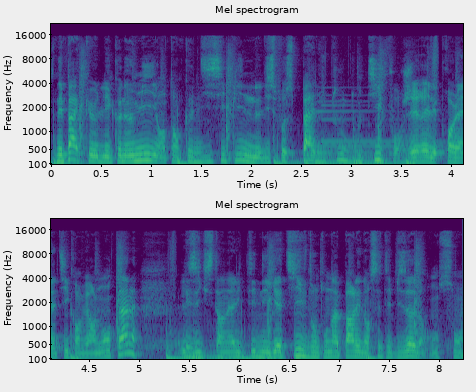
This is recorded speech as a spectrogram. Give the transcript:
Ce n'est pas que l'économie en tant que discipline ne dispose pas du tout d'outils pour gérer les problématiques environnementales, les externalités négatives dont on a parlé dans cet épisode en sont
